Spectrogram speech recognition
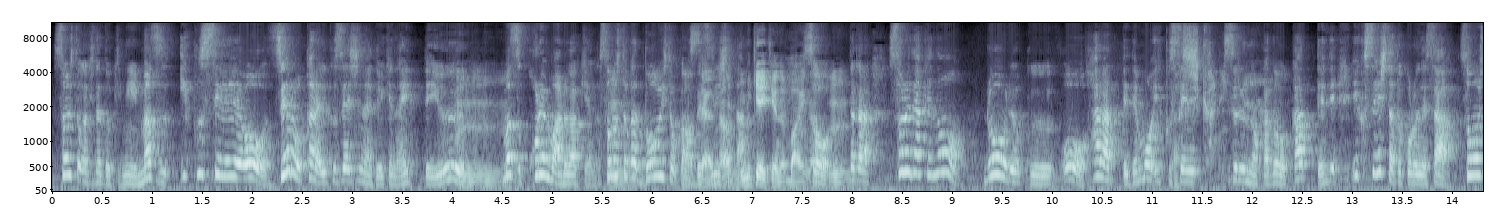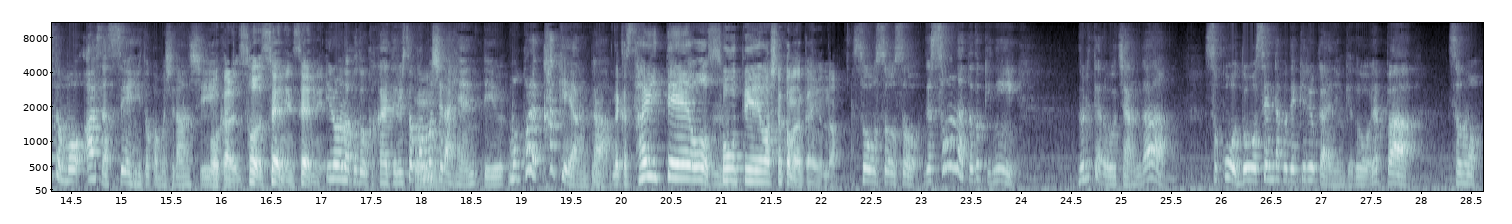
そういう人が来た時にまず育成をゼロから育成しないといけないっていう、うんうんうん。まずこれもあるわけやんか。その人がどういう人かは別にしてな、そうや未経験の場合な。そう、ん。だからそれだけの労力を払ってでも育成するのかどうかって。で育成したところでさその人も挨拶せえへん人かもしらんしわかるそうそうやねん。そうやねん。いろんなことを抱えてる人かもしらへんっていう、もうこれ賭けやんか、なんか最低を想定はしとかなあかんよな、そうそうそう。でそうなった時にのり太郎ちゃんがそこをどう選択できるかやねんけどやっぱその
